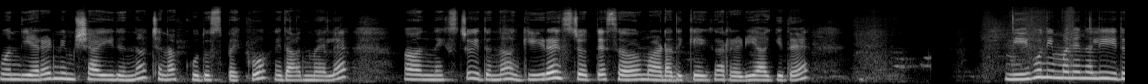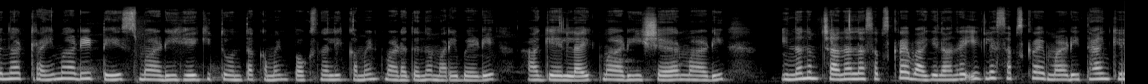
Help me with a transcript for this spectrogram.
ಒಂದು ಎರಡು ನಿಮಿಷ ಇದನ್ನು ಚೆನ್ನಾಗಿ ಕುದಿಸ್ಬೇಕು. ಇದಾದಮೇಲೆ ನೆಕ್ಸ್ಟು ಇದನ್ನು ಗೀ ರೈಸ್ ಜೊತೆ ಸರ್ವ್ ಮಾಡೋದಕ್ಕೆ ಈಗ ರೆಡಿಯಾಗಿದೆ ನೀವು ನಿಮ್ಮ ಮನೆಯಲ್ಲಿ ಇದನ್ನು ಟ್ರೈ ಮಾಡಿ ಟೇಸ್ಟ್ ಮಾಡಿ ಹೇಗಿತ್ತು ಅಂತ ಕಮೆಂಟ್ ಬಾಕ್ಸ್ನಲ್ಲಿ ಕಮೆಂಟ್ ಮಾಡೋದನ್ನು ಮರಿಬೇಡಿ. ಹಾಗೆ ಲೈಕ್ ಮಾಡಿ ಶೇರ್ ಮಾಡಿ. ಇನ್ನೂ ನಮ್ಮ ಚಾನಲ್ನ ಸಬ್ಸ್ಕ್ರೈಬ್ ಆಗಿಲ್ಲ ಅಂದರೆ ಈಗಲೇ ಸಬ್ಸ್ಕ್ರೈಬ್ ಮಾಡಿ. ಥ್ಯಾಂಕ್ ಯು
